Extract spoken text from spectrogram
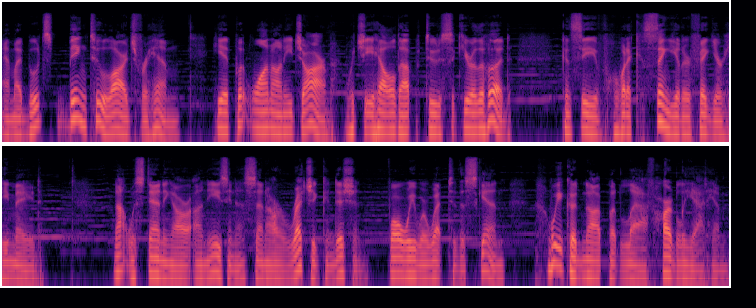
and my boots being too large for him, he had put one on each arm, which he held up to secure the hood. Conceive what a singular figure he made. Notwithstanding our uneasiness and our wretched condition, for we were wet to the skin, we could not but laugh heartily at him.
